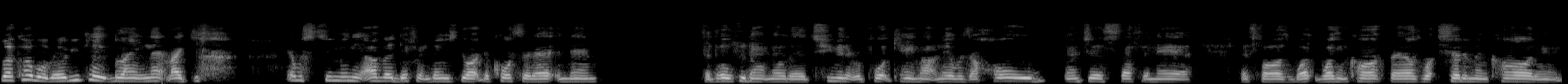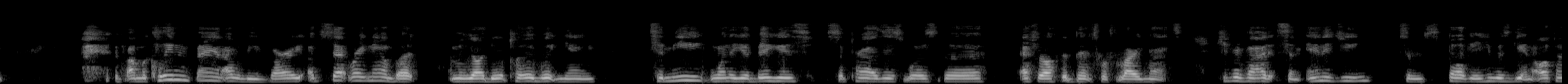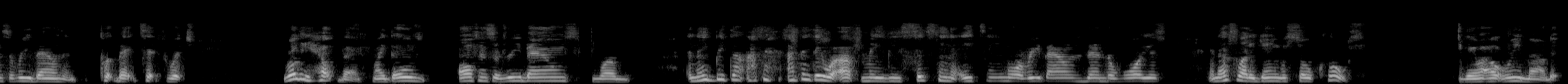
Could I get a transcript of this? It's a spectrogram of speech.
But come on, babe, you can't blame that. Like, there was too many other different things throughout the course of that. And then, for those who don't know, the two minute report came out and there was a whole bunch of stuff in there as far as what wasn't called fouls, what should have been called. And if I'm a Cleveland fan, I would be very upset right now. But I mean, y'all did play a good game. To me, one of your biggest surprises was the effort off the bench with Larry Nance. He provided some energy, some spark, and he was getting offensive rebounds and put back tips, which really helped them. Like those offensive rebounds were, and they beat them. I think I think they were up maybe 16 to 18 more rebounds than the Warriors, and that's why the game was so close. They were out rebounded.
